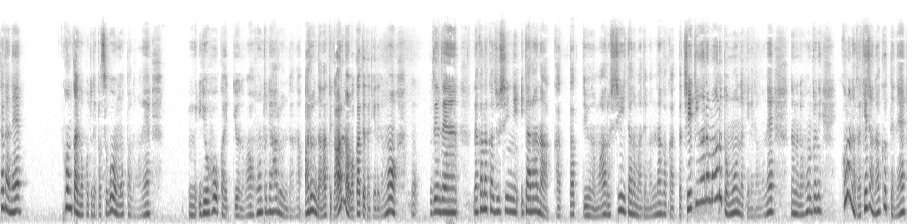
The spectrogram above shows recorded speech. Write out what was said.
ただね、今回のことでやっぱすごい思ったのはね、うん、医療崩壊っていうのは本当にあるんだな、あるんだなっていうか、あるのは分かってたけれども、も全然なかなか受診に至らなかったっていうのもあるし、至るまでも長かった。地域柄もあると思うんだけれどもね。なので本当にコロナだけじゃなくってね、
